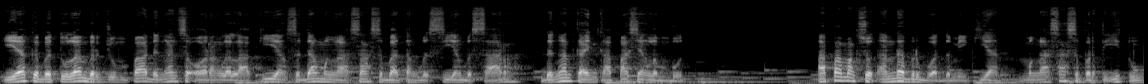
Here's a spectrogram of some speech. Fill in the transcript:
ia kebetulan berjumpa dengan seorang lelaki yang sedang mengasah sebatang besi yang besar dengan kain kapas yang lembut. Apa maksud Anda berbuat demikian, mengasah seperti itu?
